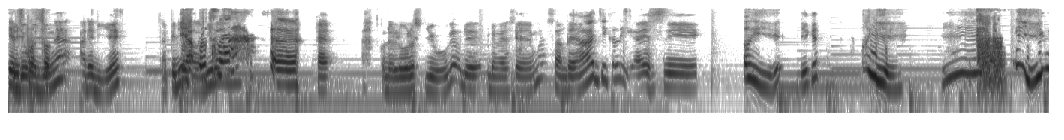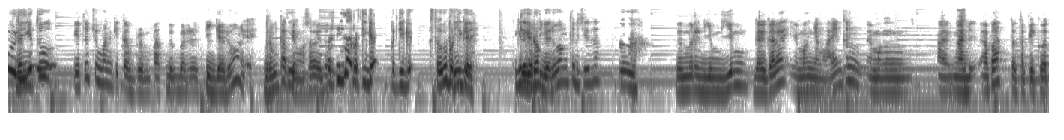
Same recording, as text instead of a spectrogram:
Nyari spot. ujung-ujungnya ada dia tapi dia Ya, malah uts bilang lah. Eh, kayak ah udah lulus juga udah udah nggak SMA santai aja kali asik oh iya. iya kan Oh iya. Iya Iya, udah dan gitu. itu itu cuman kita berempat ber- bertiga doang ya eh berempat ya nggak salah itu Bertiga, bertiga, bertiga. Setahu gue bertiga deh. kita tiga bertiga doang tuh di situ Heeh. bener diem diem gara-gara emang yang lain kan emang ah, ngade apa tetap ikut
